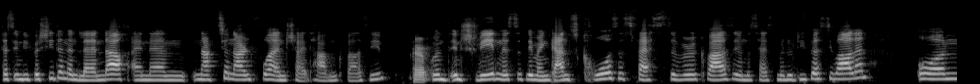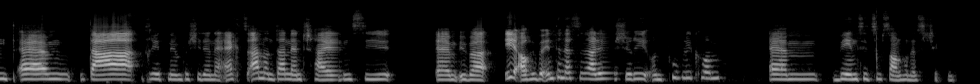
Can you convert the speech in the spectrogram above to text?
dass eben die verschiedenen Länder auch einen nationalen Vorentscheid haben quasi. Ja. Und in Schweden ist es eben ein ganz großes Festival quasi und das heißt Melodiefestivalen. Und ähm, da treten eben verschiedene Acts an und dann entscheiden sie ähm, über, eh auch über internationale Jury und Publikum, ähm, wen sie zum Song Contest schicken.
